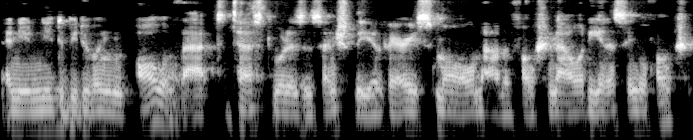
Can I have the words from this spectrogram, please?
and you need to be doing all of that to test what is essentially a very small amount of functionality in a single function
